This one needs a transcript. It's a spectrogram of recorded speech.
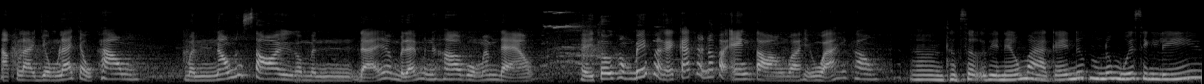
hoặc là dùng lá chầu không mình nấu nước sôi rồi mình để mình để mình hơ vùng âm đạo. Thì tôi không biết là cái cách đó nó có an toàn và hiệu quả hay không. Ừ, thực sự thì nếu mà cái nước nước muối sinh lý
